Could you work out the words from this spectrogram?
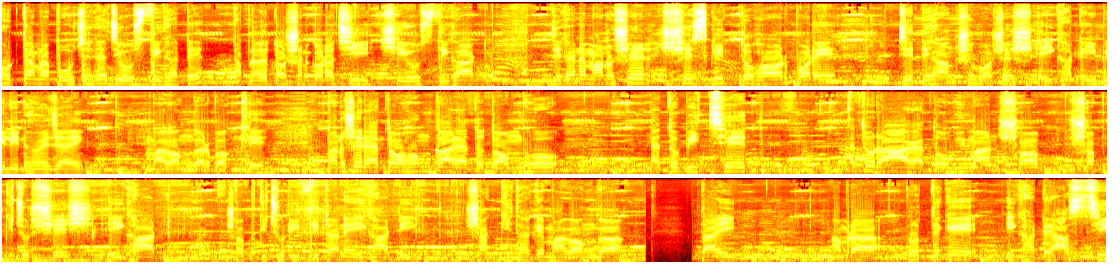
মুহূর্তে আমরা পৌঁছে গেছি অস্থিঘাটে। আপনাদের দর্শন করাচ্ছি সেই অস্থিঘাট, যেখানে মানুষের শেষকৃত্য হওয়ার পরে যে দেহাংশ বশেষ, এই ঘাটেই বিলীন হয়ে যায় মা গঙ্গার পক্ষে মানুষের এত অহংকার, এত দম্ভ, এত বিচ্ছেদ, এত রাগ, এত অভিমান, সব সব কিছুর শেষ এই ঘাট সব কিছুর রীতি টানে এই ঘাটই। সাক্ষী থাকে মা গঙ্গা। তাই আমরা প্রত্যেকে এই ঘাটে আসছি,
